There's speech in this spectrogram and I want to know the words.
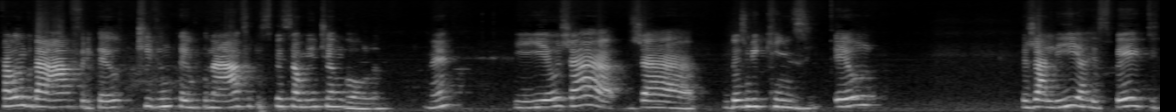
falando da África, eu tive um tempo na África, especialmente em Angola, né? E eu já, já, em 2015, eu eu já li a respeito,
